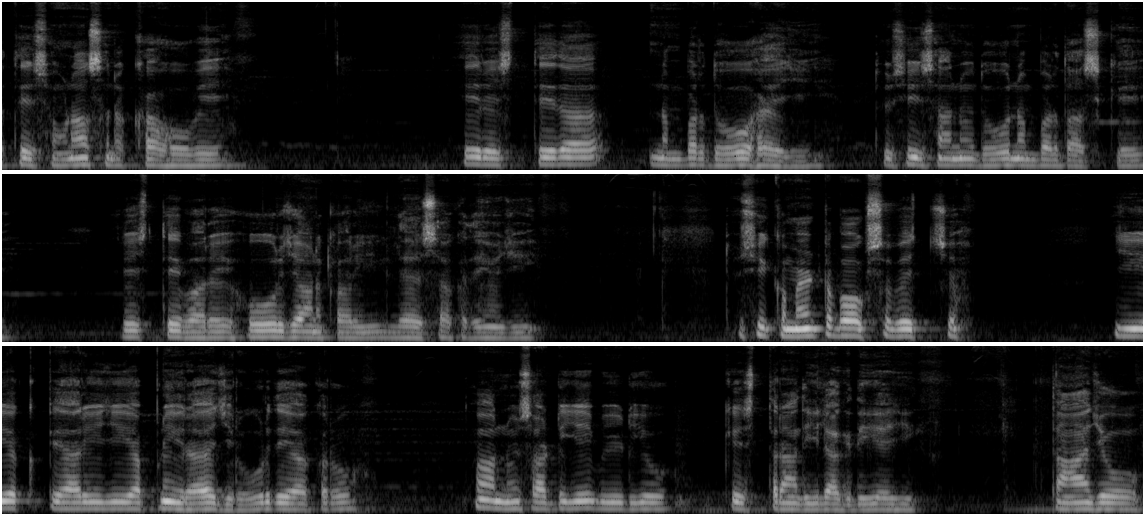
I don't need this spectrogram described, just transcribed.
ਅਤੇ ਸੋਹਣਾ ਸੁਨੱਖਾ ਹੋਵੇ। ਇਹ ਰਿਸ਼ਤੇ ਦਾ ਨੰਬਰ ਦੋ ਹੈ ਜੀ। ਤੁਸੀਂ ਸਾਨੂੰ ਦੋ ਨੰਬਰ ਦੱਸ ਕੇ ਰਿਸ਼ਤੇ ਬਾਰੇ ਹੋਰ ਜਾਣਕਾਰੀ ਲੈ ਸਕਦੇ ਹੋ ਜੀ। ਤੁਸੀਂ ਕਮੈਂਟ ਬਾਕਸ ਵਿੱਚ ਜੀ ਇੱਕ ਪਿਆਰੀ ਜੀ ਆਪਣੀ ਰਾਏ ਜ਼ਰੂਰ ਦਿਆ ਕਰੋ। ਤੁਹਾਨੂੰ ਸਾਡੀ ਇਹ ਵੀਡੀਓ ਕਿਸ ਤਰ੍ਹਾਂ ਦੀ ਲੱਗਦੀ ਹੈ ਜੀ? ਤਾਂ ਜੋ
